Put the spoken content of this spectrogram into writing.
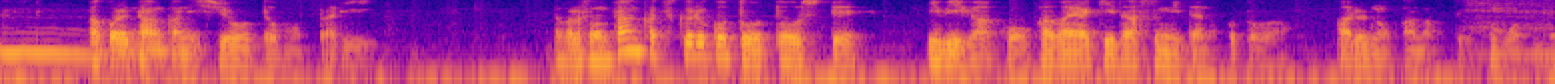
うん。あ、これ短歌にしようって思ったり、だからその短歌作ることを通して、日々がこう輝き出すみたいなことはあるのかなって思って。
